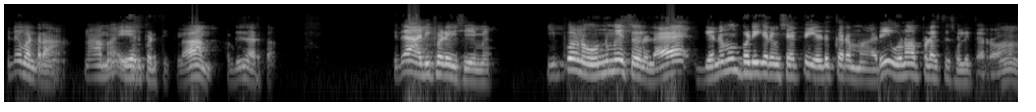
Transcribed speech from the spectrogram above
என்ன பண்றான். நாம ஏற்படுத்திக்கலாம் அப்படின்னு அர்த்தம். இதான் அடிப்படை விஷயமே. இப்போ நான் ஒன்றுமே சொல்லலை. தினமும் படிக்கிற விஷயத்தை எடுக்கிற மாதிரி உணவு பழக்கத்தை சொல்லித்தர்றோம்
